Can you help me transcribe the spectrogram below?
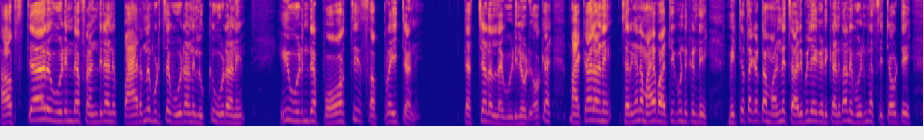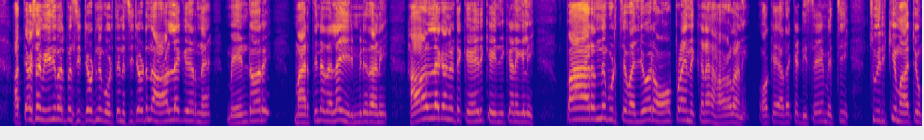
അപ്സ്റ്റാർ വീടിന്റെ ഫ്രണ്ടിലാണ് പരന്ന് പിടിച്ച വീടാണ് ലുക്ക് വീടാണ്. ഈ വീടിന്റെ പോർച്ച് സെപ്പറേറ്റ് ആണ്. ടച്ചഡ് അല്ല വീടിനോട് ഓക്കെ മഴക്കാലാണ് ചെറുങ്ങനെ മഴ പാറ്റിക്കൊണ്ടിരിക്കുന്നുണ്ട്. മിറ്റത്തെ കെട്ട മണ്ണ് ചളിപ്പിലേക്ക് എടുക്കാൻ ഇതാണ് വീടിന്റെ സിറ്റ് ഔട്ട് അത്യാവശ്യം വീതി മലപ്പം സിറ്റ് ഔട്ടിന് കൊടുത്തിട്ടുണ്ട്. സിറ്റ് ഔട്ടിൽ നിന്ന് ഹാളിലേക്ക് കയറുന്ന മെയിൻ ഡോർ മരത്തിന്റെതല്ല ഇരുമ്പിന്റെതാണ്. ഹാളിലേക്ക് അങ്ങോട്ട് കയറി കഴിഞ്ഞിരിക്കുകയാണെങ്കിൽ പരന്ന് പിടിച്ച് വലിയൊരു ഓപ്പണായി നിൽക്കുന്ന ഹാളാണ് ഓക്കെ അതൊക്കെ ഡിസൈൻ വെച്ച് ചുരുക്കി മാറ്റും.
